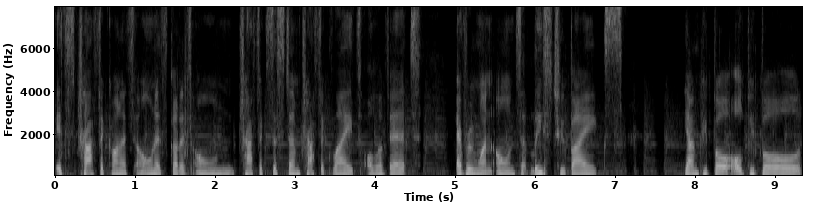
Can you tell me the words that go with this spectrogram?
It's traffic on its own, it's got its own traffic system, traffic lights, all of it everyone owns at least two bikes. Young people, old people,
